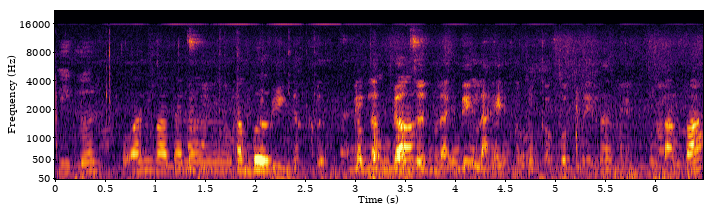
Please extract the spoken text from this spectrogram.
Eagle. kuan ba ka ng kabog. Bing Di langgam sa la- di lahi na tong kabog may lahi. Papa.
